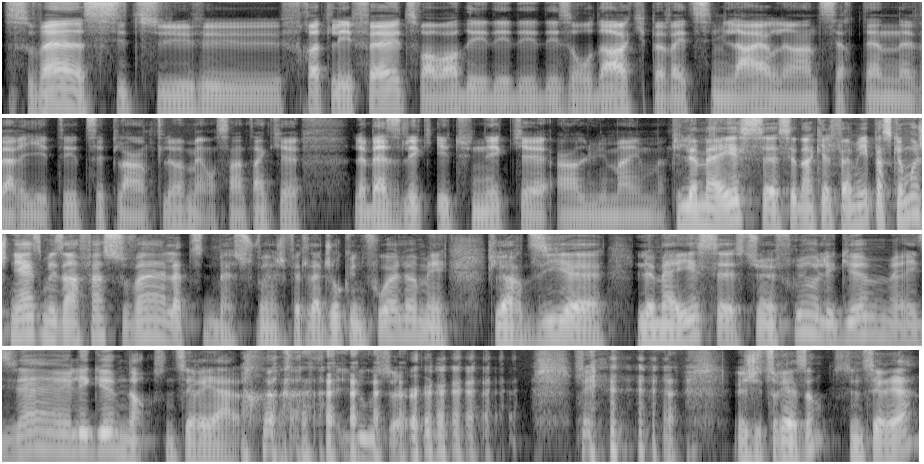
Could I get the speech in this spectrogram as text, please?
souvent, si tu frottes les feuilles, tu vas avoir des, odeurs qui peuvent être similaires entre certaines variétés de ces plantes-là, mais on s'entend que le basilic est unique euh, en lui-même. Puis le maïs, euh, c'est dans quelle famille? Parce que moi, je niaise mes enfants souvent, la petite. Ben, souvent, j'ai fait la joke une fois, là, mais je leur dis euh, le maïs, c'est un fruit ou un légume? Ils disent ah, un légume. Non, c'est une céréale. Loser. J'ai-tu raison? C'est une céréale?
